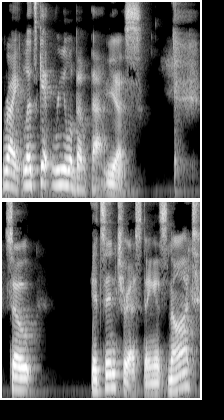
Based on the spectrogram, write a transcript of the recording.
Right. Let's get real about that. Yes. So it's interesting. It's not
